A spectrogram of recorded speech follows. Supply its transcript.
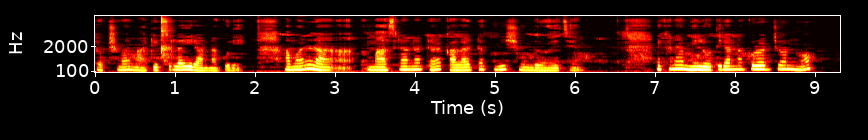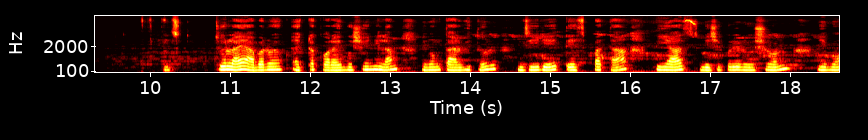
সবসময় মাটির চুলাই রান্না করি। আমার মাছ রান্নাটার কালারটা খুবই সুন্দর হয়েছে। এখানে আমি লতি রান্না করার জন্য চুলায় আবারও একটা কড়াই বসিয়ে নিলাম এবং তার ভিতর জিরে, তেজপাতা, পেঁয়াজ, বেশি করে রসুন এবং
